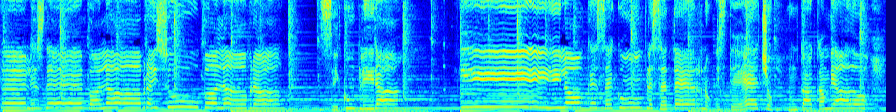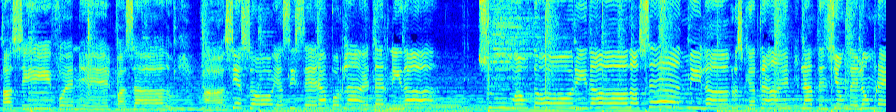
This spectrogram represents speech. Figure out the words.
Él es de se cumplirá. Y lo que se cumple es eterno. Este hecho nunca ha cambiado. Así fue en el pasado. Así es hoy, así será por la eternidad. Su autoridad hace milagros que atraen la atención del hombre.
